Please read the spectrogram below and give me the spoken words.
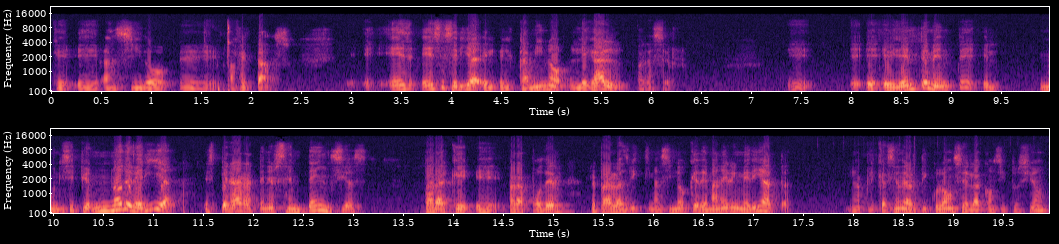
que eh, han sido eh, afectados. E, ese sería el, camino legal para hacerlo. Eh, e, e, evidentemente, el, municipio no debería esperar a tener sentencias para, que, eh, para poder reparar a las víctimas, sino que de manera inmediata, en aplicación del artículo 11 de la Constitución,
